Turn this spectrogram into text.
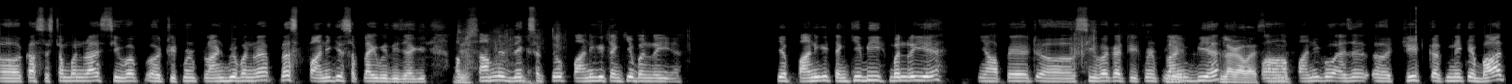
का सिस्टम बन रहा है सीवर ट्रीटमेंट प्लांट भी बन रहा है प्लस पानी की सप्लाई भी दी जाएगी। अब सामने देख सकते हो पानी की टंकी बन रही है। ये पानी की टंकी भी बन रही है यहाँ पे सीवर का ट्रीटमेंट प्लांट भी है। लगा हुआ है पानी को एज ए ट्रीट करने के बाद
